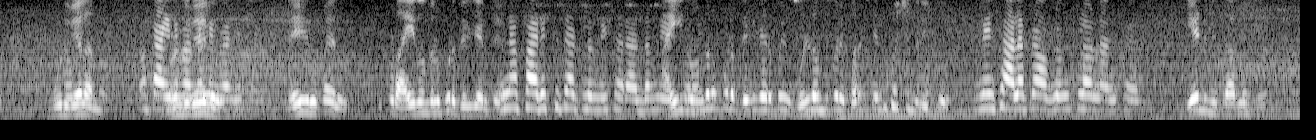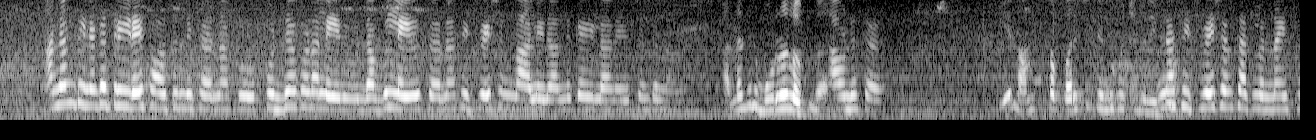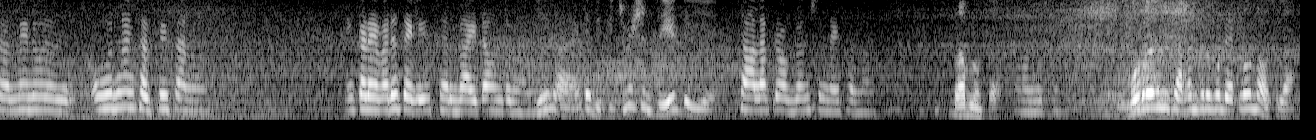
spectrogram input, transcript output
మూడు వేలు అన్నావు. ఒక ఐదు వందలు. ఇవ్వండి సార్. వెయ్యి రూపాయలు. ఇప్పుడు ఐదు వందలు కూడా దిగజారిపోయాయి నా పరిస్థితి అట్లుంది సార్ అర్థం ఐదు వందలు కూడా దిగజారిపోయి ఒళ్ళు అమ్ముకునే పరిస్థితి ఎందుకు వచ్చింది నీకు? నేను చాలా ప్రాబ్లమ్స్లో ఉన్నాను సార్. ఏంటి నీ ప్రాబ్లమ్స్ అన్నం తినక త్రీ డేస్ అవుతుంది సార్ నాకు ఫుడ్ కూడా లేదు డబ్బులు లేవు సార్ నా సిచ్యువేషన్ బాగాలేదు అందుకే ఇలా నిల్చుంటున్నాను. అన్నది మూడు రోజులు అవుతుందా? అవును సార్ ఏంది అంత పరిస్థితి ఎందుకు వచ్చింది నీకు? నా సిచ్యువేషన్స్ అట్లా ఉన్నాయి సార్ నేను ఊరు నుంచి వచ్చేసాను. ఇక్కడ ఎవరు తెలియదు సార్ బయట ఉంటున్నాను. ఏరా, అంటే నీ సిచ్యువేషన్స్ ఏంటి? చాలా ప్రాబ్లమ్స్ ఉన్నాయి సార్ నాకు. ప్రాబ్లమ్స్ అవును సార్ మూడు రోజుల నుంచి అన్నం తినకుండా ఎట్లా ఉన్నావు అసలు?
